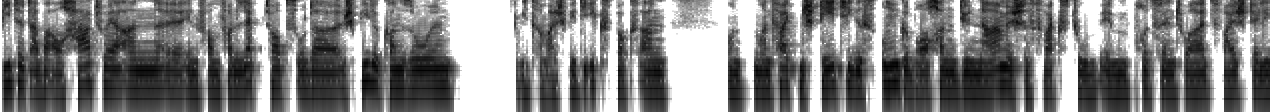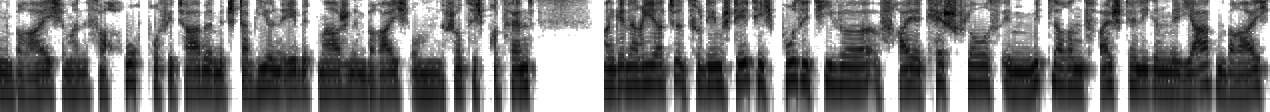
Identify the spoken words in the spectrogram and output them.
bietet aber auch Hardware an äh, in Form von Laptops oder Spielekonsolen, wie zum Beispiel die Xbox an. Und man zeigt ein stetiges, ungebrochen dynamisches Wachstum im prozentual zweistelligen Bereich. Und man ist auch hochprofitabel mit stabilen EBIT-Margen im Bereich um 40 Prozent. Man generiert zudem stetig positive freie Cashflows im mittleren zweistelligen Milliardenbereich.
